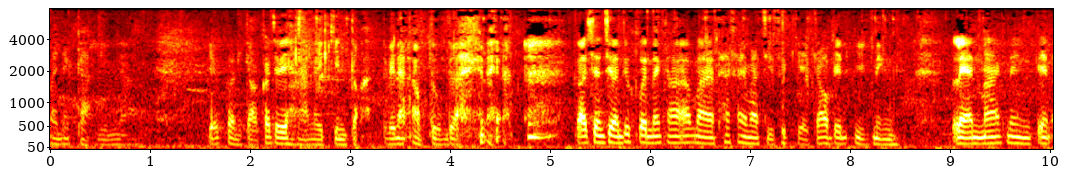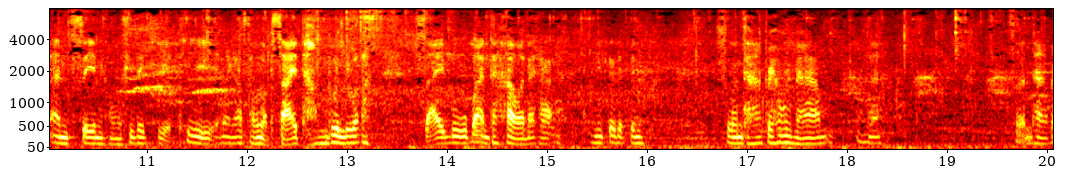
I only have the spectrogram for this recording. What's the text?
บรรยากาศดีนะเดี๋ยวก่อนกลับก็จะไปหาอะไรกินก่อนไปนั่งอับตูมด้วยนะครับ ก็เชิญเชิญทุกคนนะครับมาถ้าใครมาศรีสะเกดก็เป็นอีกหนึ่งแลนด์มาร์กหนึ่งเป็นอันซีนของศรีสะเกดที่นะครับสำหรับสายทำบุญหรือว่าสายบูบ้านเท่านะครับนี่ก็จะเป็นส่วนทางไปห้องน้ำนะส่วนทางไป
